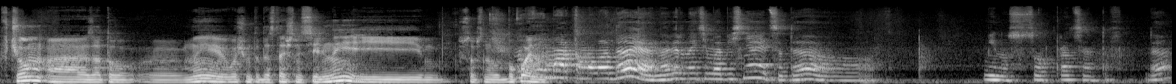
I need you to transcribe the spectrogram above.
В чем а, зато э, мы, в общем-то, достаточно сильны и, собственно, вот буквально... Ну, марка молодая, наверное, этим объясняется, да, минус 40%, да,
